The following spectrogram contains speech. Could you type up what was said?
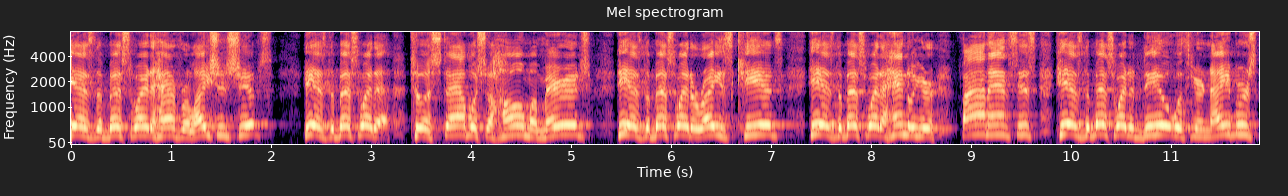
has the best way to have relationships. He has the best way to, to establish a home, a marriage. He has the best way to raise kids. He has the best way to handle your finances. He has the best way to deal with your neighbors.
